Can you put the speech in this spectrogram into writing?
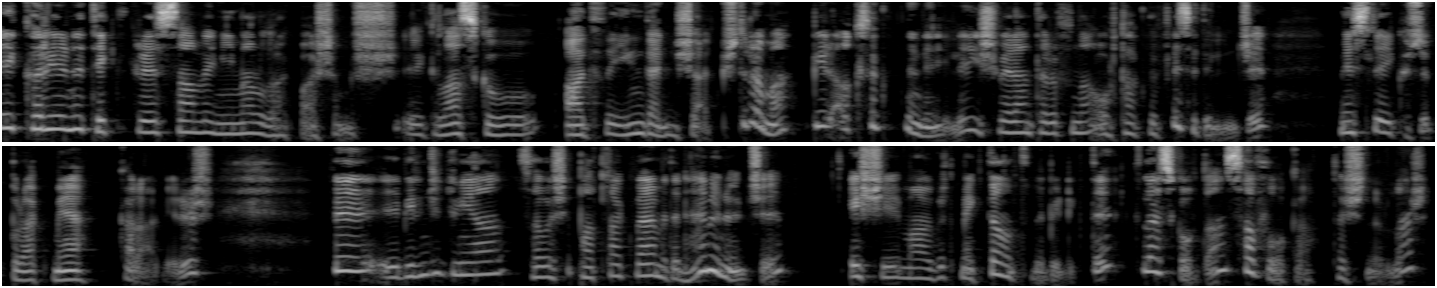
E, kariyerine teknik ressam ve mimar olarak başlamış. E, Glasgow'u adeta yeniden inşa etmiştir ama bir aksaklık nedeniyle işveren tarafından ortaklığı feshedilince mesleği küsüp bırakmaya karar verir. Ve e, Birinci Dünya Savaşı patlak vermeden hemen önce eşi Margaret MacDonald ile birlikte Glasgow'dan Suffolk'a taşınırlar.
